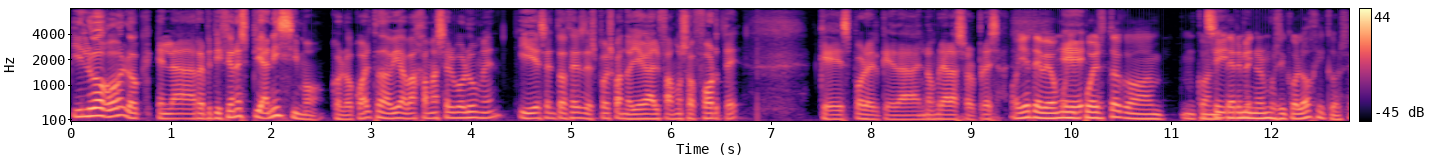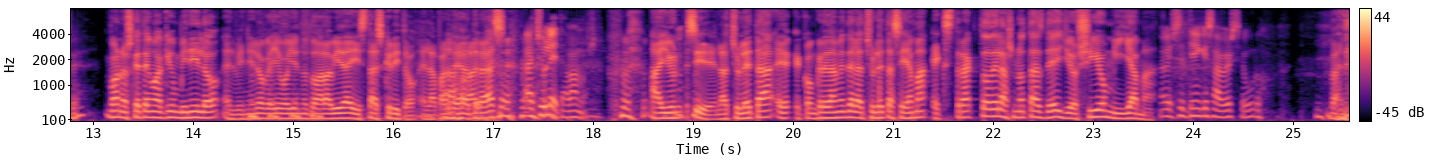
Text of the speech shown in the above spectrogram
y luego lo que- en la repetición es pianísimo, con lo cual todavía baja más el volumen y es entonces después cuando llega el famoso forte, que es por el que da el nombre a la sorpresa. Oye, te veo muy Eh, puesto con, con sí, términos musicológicos, ¿eh? Bueno, es que tengo aquí un vinilo, el vinilo que llevo yendo toda la vida y está escrito en la parte Ah, de vale. atrás. La chuleta, vamos. Hay un, sí, la chuleta, eh, concretamente la chuleta se llama Extracto de las notas de Yoshio Miyama. A ver, se tiene que saber, seguro. Vale,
